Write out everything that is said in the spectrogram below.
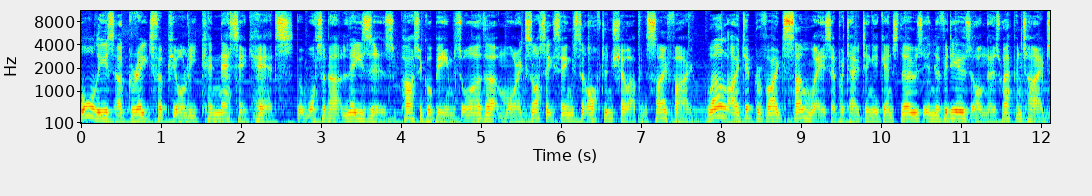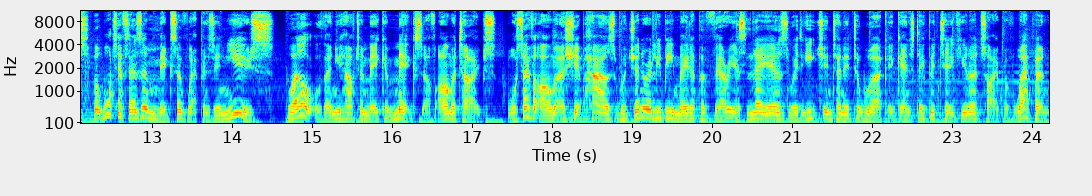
All these are great for purely kinetic hits, but what about lasers, particle beams, or other more exotic things that often show up in sci-fi? Well, I did provide some ways of protecting against those in the videos on those weapon types, but what if there's a mix of weapons in use? Well, then you have to make a mix of armor types. Whatever armor a ship has would generally be made up of various layers with each intended to work against a particular type of weapon,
